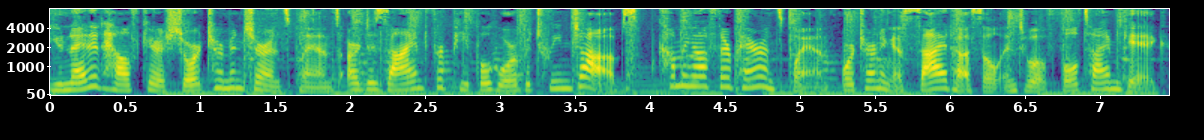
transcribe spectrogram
United Healthcare short term insurance plans are designed for people who are between jobs, coming off their parents' plan, or turning a side hustle into a full time gig.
